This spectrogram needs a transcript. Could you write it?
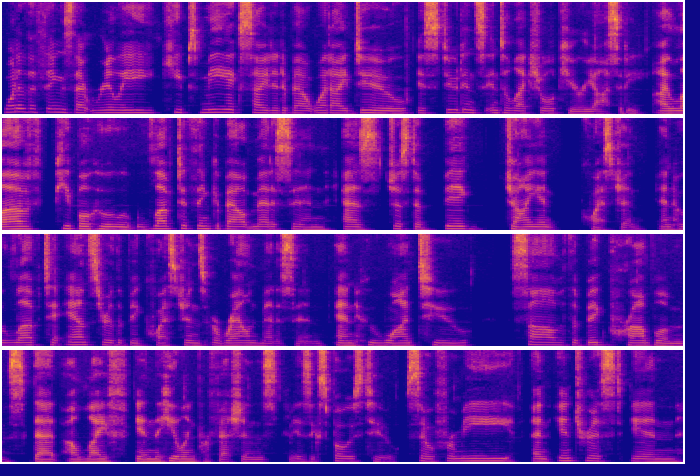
one of the things that really keeps me excited about what I do is students' intellectual curiosity. I love people who love to think about medicine as just a big giant question and who love to answer the big questions around medicine and who want to solve the big problems that a life in the healing professions is exposed to. So for me, an interest in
